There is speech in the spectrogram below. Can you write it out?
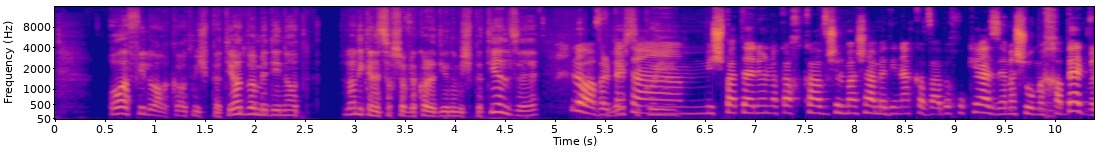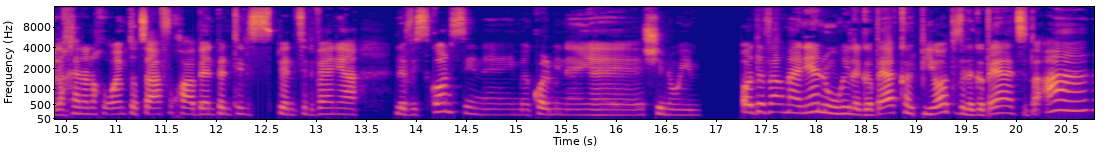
או אפילו ערכאות משפטיות במדינות. לא ניכנס עכשיו לכל הדיון המשפטי על זה. לא, אבל בית סיכוי... המשפט העליון לקח קו של מה שהמדינה קבעה בחוקיה, זה מה שהוא מכבד, ולכן אנחנו רואים תוצאה הפוכה בין פנטילס, פנסילבניה לוויסקונסין עם כל מיני uh, שינויים. עוד דבר מעניין אורי לגבי הקלפיות ולגבי ההצבעה,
